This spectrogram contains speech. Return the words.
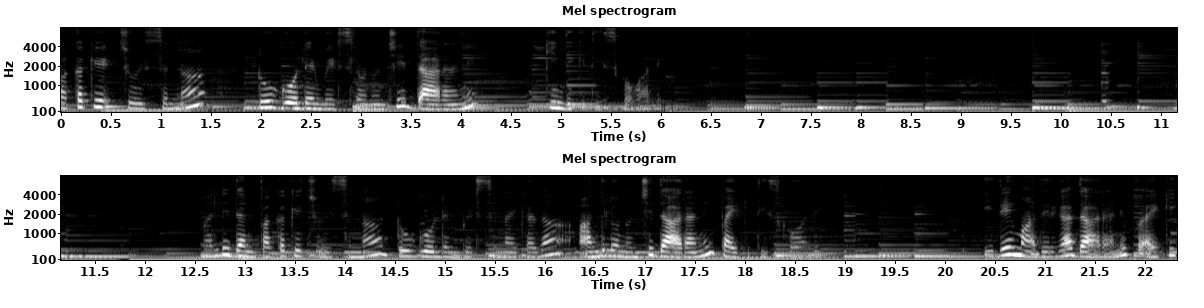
పక్కకి చూస్తున్న టూ గోల్డెన్ బీడ్స్లో నుంచి దారాన్ని కిందికి తీసుకోవాలి. మళ్ళీ దాని పక్కకి చూసిన టూ గోల్డెన్ బీడ్స్ ఉన్నాయి కదా అందులో నుంచి దారాన్ని పైకి తీసుకోవాలి. ఇదే మాదిరిగా దారాన్ని పైకి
